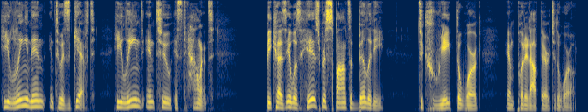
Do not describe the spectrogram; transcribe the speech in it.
He leaned in into his gift. He leaned into his talent because it was his responsibility to create the work and put it out there to the world.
